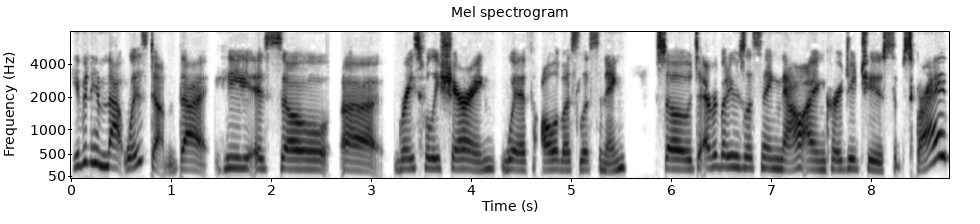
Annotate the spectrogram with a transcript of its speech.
given him that wisdom that he is so uh, gracefully sharing with all of us listening. So, to everybody who's listening now, I encourage you to subscribe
